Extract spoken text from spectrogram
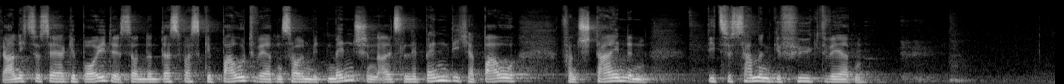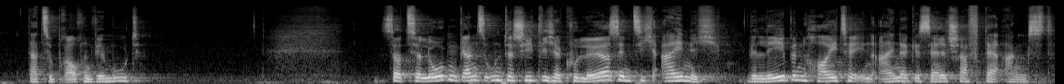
Gar nicht so sehr Gebäude, sondern das, was gebaut werden soll mit Menschen als lebendiger Bau von Steinen, die zusammengefügt werden. Dazu brauchen wir Mut. Soziologen ganz unterschiedlicher Couleur sind sich einig. Wir leben heute in einer Gesellschaft der Angst.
